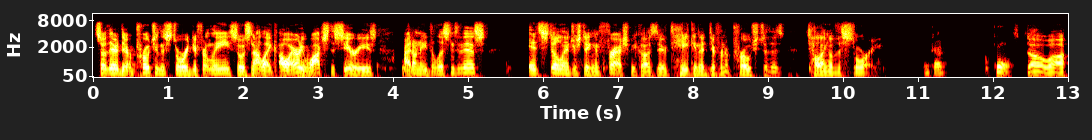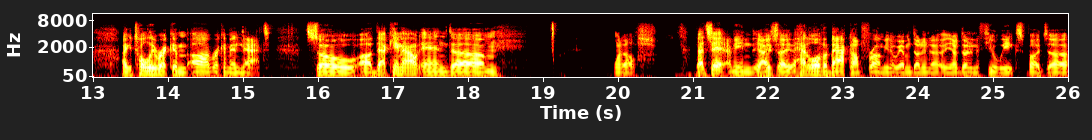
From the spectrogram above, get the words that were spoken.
So they're they're approaching the story differently. So it's not like, oh, I already watched the series, I don't need to listen to this. It's still interesting and fresh because they've taken a different approach to the telling of the story. Okay, cool. So uh, I could totally recommend uh, recommend that. So uh, that came out, and um, what else? that's it. I mean, I, I, had a little of a backup from. You know, we haven't done it in a, you know done in a few weeks, but uh,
